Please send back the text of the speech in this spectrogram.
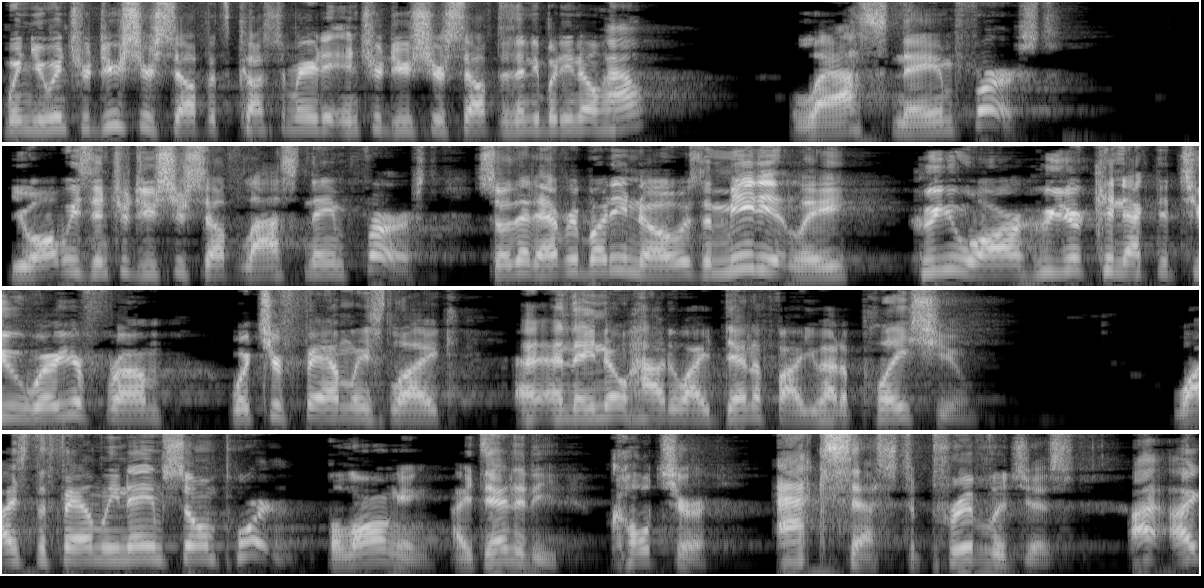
when you introduce yourself, it's customary to introduce yourself. Does anybody know how? Last name first. You always introduce yourself last name first so that everybody knows immediately who you are, who you're connected to, where you're from, what your family's like, and, they know how to identify you, how to place you. Why is the family name so important? Belonging, identity, culture, access to privileges. I, I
